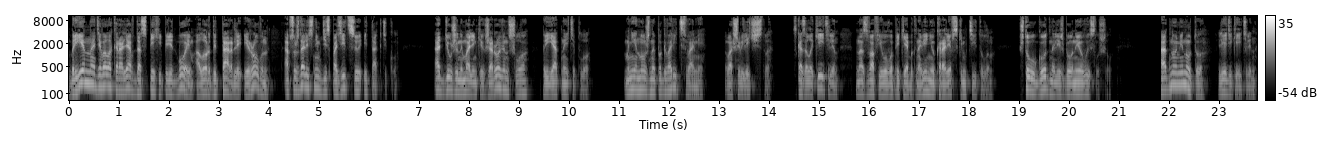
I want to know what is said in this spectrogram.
Бриенна одевала короля в доспехи перед боем, а лорды Тарли и Ровен обсуждали с ним диспозицию и тактику. От дюжины маленьких жаровин шло приятное тепло. «Мне нужно поговорить с вами, Ваше Величество», — сказала Кейтилин, назвав его, вопреки обыкновению, королевским титулом. Что угодно, лишь бы он ее выслушал. «Одну минуту, леди Кейтилин».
